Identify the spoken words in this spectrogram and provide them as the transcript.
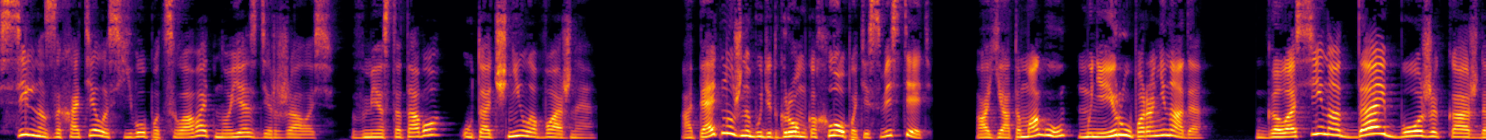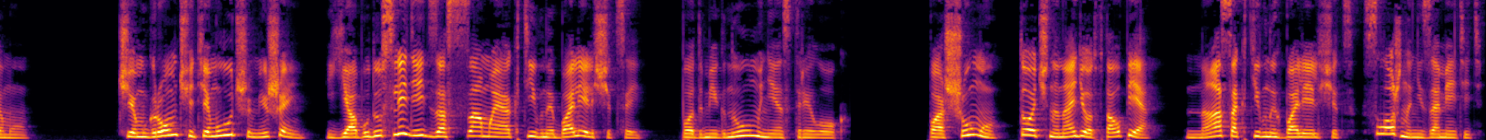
Сильно захотелось его поцеловать, но я сдержалась. Вместо того уточнила важное. «Опять нужно будет громко хлопать и свистеть? А я-то могу, мне и рупора не надо. Голосина дай Боже каждому!» Чем громче, тем лучше, мишень. Я буду следить за самой активной болельщицей. Подмигнул мне стрелок. По шуму точно найдет в толпе. Нас, активных болельщиц, сложно не заметить.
